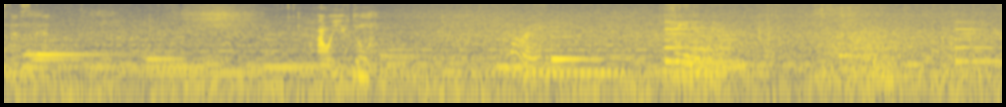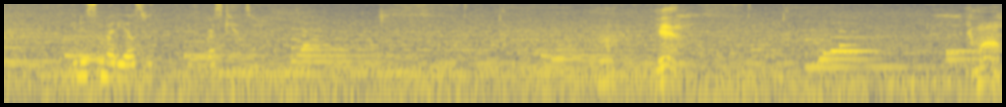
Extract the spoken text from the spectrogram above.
Steph's good. How are you doing? Knew somebody else with, with breast cancer? Yeah. Your mom.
